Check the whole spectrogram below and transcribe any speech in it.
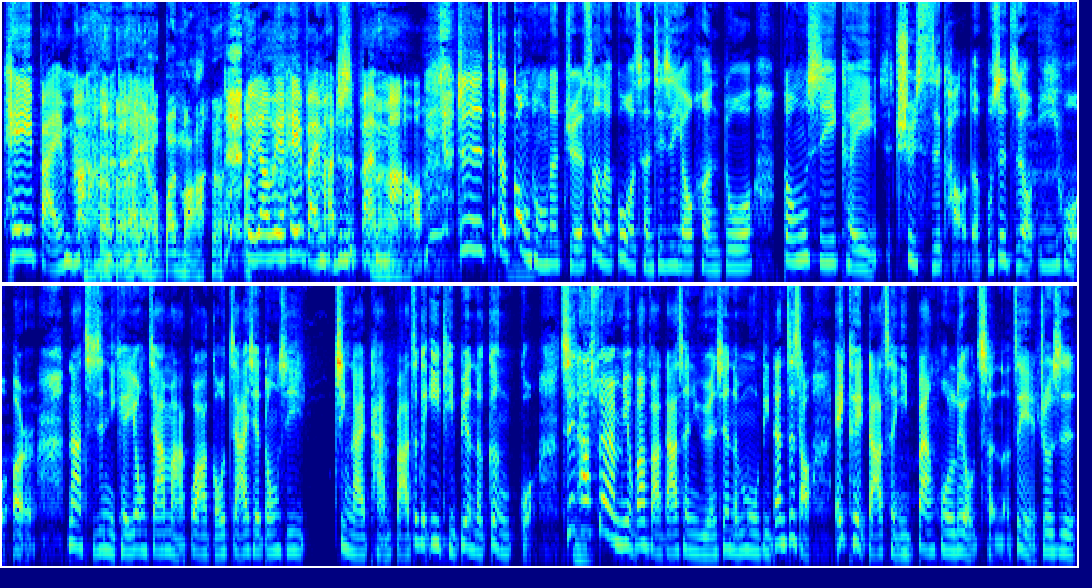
黑白马，对不对？要斑马，对，要变黑白马就是斑马哦。就是这个共同的决策的过程，其实有很多东西可以去思考的，不是只有一或二。那其实你可以用加码。挂钩加一些东西进来谈，把这个议题变得更广。其实它虽然没有办法达成你原先的目的，但至少诶可以达成一半或六成了。这也就是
